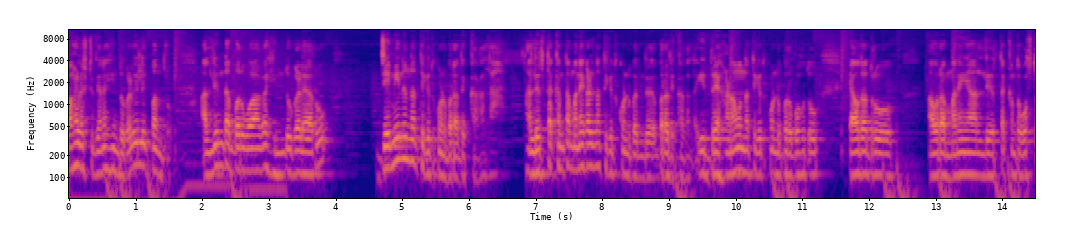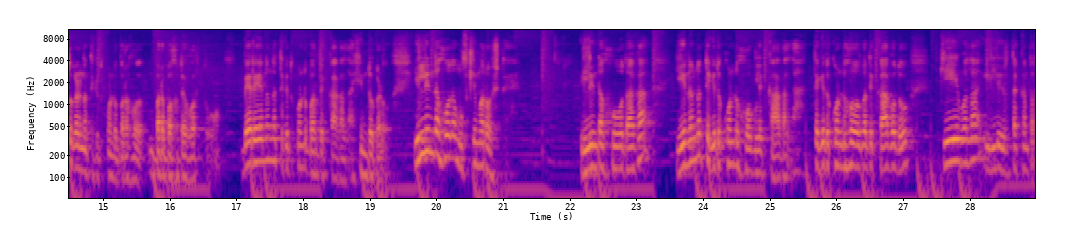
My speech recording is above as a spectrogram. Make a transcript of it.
ಬಹಳಷ್ಟು ಜನ ಹಿಂದೂಗಳು ಇಲ್ಲಿಗೆ ಬಂದರು. ಅಲ್ಲಿಂದ ಬರುವಾಗ ಹಿಂದೂಗಳ್ಯಾರು ಜಮೀನನ್ನು ತೆಗೆದುಕೊಂಡು ಬರೋದಕ್ಕಾಗಲ್ಲ. ಅಲ್ಲಿರ್ತಕ್ಕಂಥ ಮನೆಗಳನ್ನ ತೆಗೆದುಕೊಂಡು ಬಂದು ಬರೋದಕ್ಕಾಗಲ್ಲ. ಇದ್ದರೆ ಹಣವನ್ನು ತೆಗೆದುಕೊಂಡು ಬರಬಹುದು, ಯಾವುದಾದ್ರೂ ಅವರ ಮನೆಯಲ್ಲಿ ಅಲ್ಲಿರ್ತಕ್ಕಂಥ ವಸ್ತುಗಳನ್ನ ತೆಗೆದುಕೊಂಡು ಬರಹೋ, ಬರಬಹುದೇ ಹೊರತು. ಬೇರೆ ಏನನ್ನು ತೆಗೆದುಕೊಂಡು ಬರೋದಕ್ಕಾಗಲ್ಲ ಹಿಂದೂಗಳು. ಇಲ್ಲಿಂದ ಹೋದ ಮುಸ್ಲಿಮರು ಅಷ್ಟೇ. ಇಲ್ಲಿಂದ ಹೋದಾಗ ಏನನ್ನು ತೆಗೆದುಕೊಂಡು ಹೋಗ್ಲಿಕ್ಕಾಗಲ್ಲ. ತೆಗೆದುಕೊಂಡು ಹೋಗೋದಕ್ಕಾಗೋದು ಕೇವಲ ಇಲ್ಲಿ ಇರ್ತಕ್ಕಂಥ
